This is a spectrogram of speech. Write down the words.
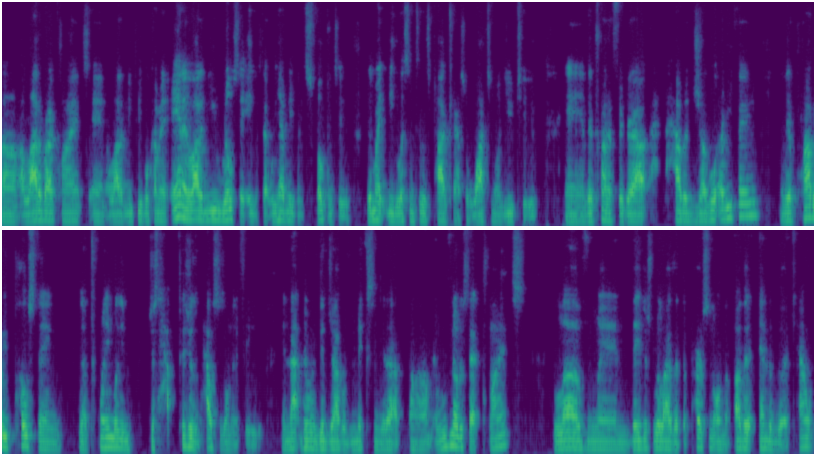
Uh, a lot of our clients and a lot of new people coming in, and a lot of new real estate agents that we haven't even spoken to. They might be listening to this podcast or watching on YouTube, and they're trying to figure out how to juggle everything. And they're probably posting, you know, 20 million just pictures of houses on their feed and not doing a good job of mixing it up. Um, and we've noticed that clients love when they just realize that the person on the other end of the account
